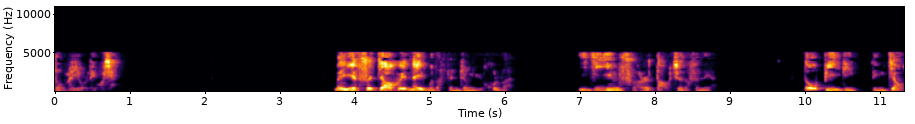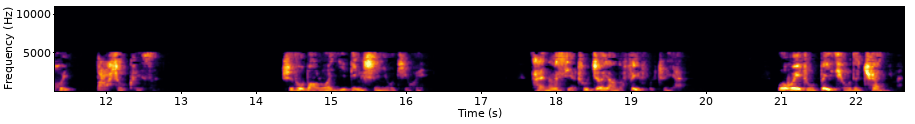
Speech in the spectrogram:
都没有留下。每一次教会内部的纷争与混乱，以及因此而导致的分裂，都必定令教会大受亏损。使徒保罗一定深有体会，才能写出这样的肺腑之言。我为主被囚的劝你们：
